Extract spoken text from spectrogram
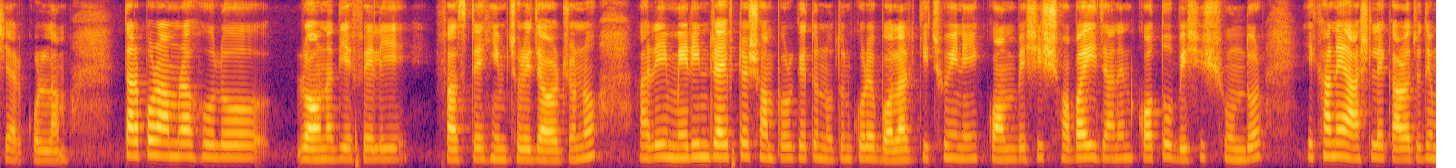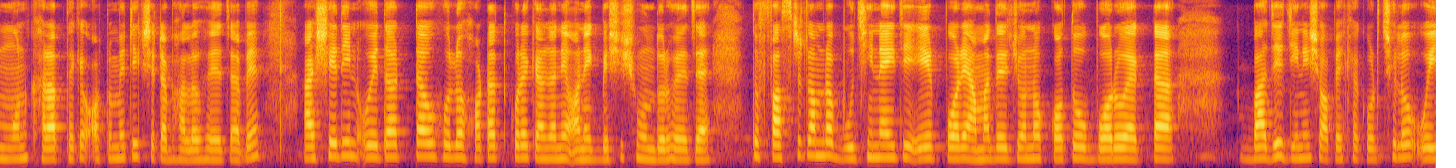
শেয়ার করলাম। তারপর আমরা হলো রওনা দিয়ে ফেলি। ফার্স্টে হিমছড়ি যাওয়ার জন্য। আর এই মেরিন ড্রাইভটা সম্পর্কে তো নতুন করে বলার কিছুই নেই। কম বেশি সবাই জানেন কত বেশি সুন্দর। এখানে আসলে কারও যদি মন খারাপ থাকে অটোমেটিক সেটা ভালো হয়ে যাবে। আর সেদিন ওয়েদারটাও হলো হঠাৎ করে কেন জানি অনেক বেশি সুন্দর হয়ে যায়। তো ফার্স্টে তো আমরা বুঝি নাই যে এরপরে আমাদের জন্য কত বড় একটা বাজে জিনিস অপেক্ষা করছিল। ওই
